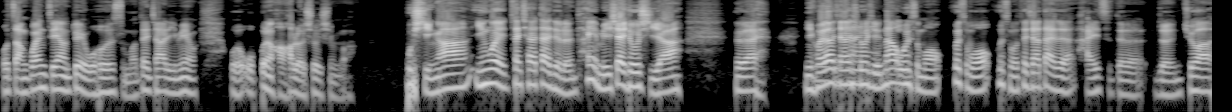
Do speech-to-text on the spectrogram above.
我长官这样对我或者什么，在家里面我我不能好好的休息吗？不行啊，因为在家带的人他也没下休息啊，对不对？你回到家休息，那为什么为什么为什么在家带着孩子的人就要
